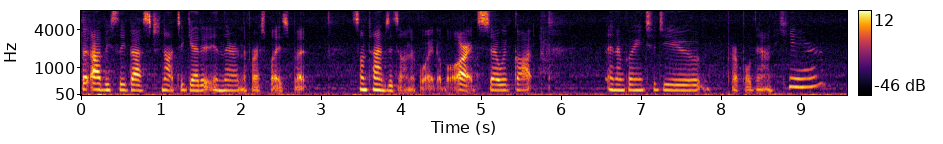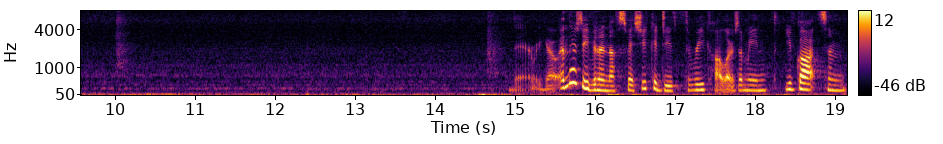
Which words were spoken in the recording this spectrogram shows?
but obviously best not to get it in there in the first place, but sometimes it's unavoidable. All right, so we've got, and I'm going to do purple down here. There we go. And there's even enough space. You could do three colors. I mean, you've got some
